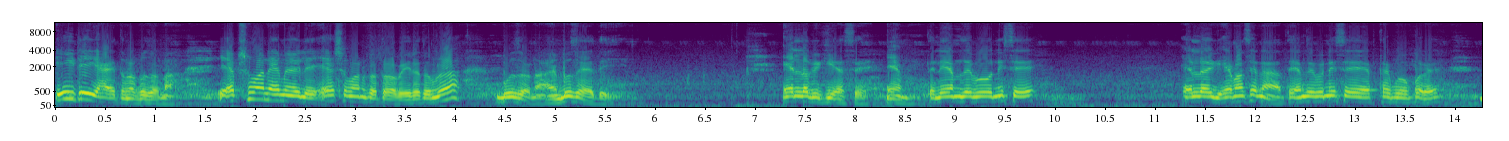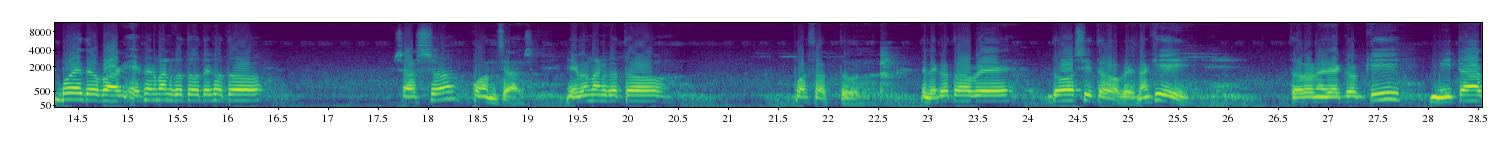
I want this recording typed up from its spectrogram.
এইটাই হায়, তোমরা বুঝো না। এফ সমান এম এ হইলে এ সমান কত হবে? এটা তোমরা বুঝো না। আমি বুঝাই দিই। এর লগে কি আছে? এম। তাহলে এম যাব নিচে। এর লগে এম আছে না? তো এম নিচে, এফ থাকব উপরে। বয়ে দেবো বাঘ, এফ এর মান কত? দেখো তো, সাতশো পঞ্চাশ। এম এর মান কত? পঁচাত্তর। তাহলে কত হবে? দশই তো হবে, নাকি? ত্বরণের একক কি? Metre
